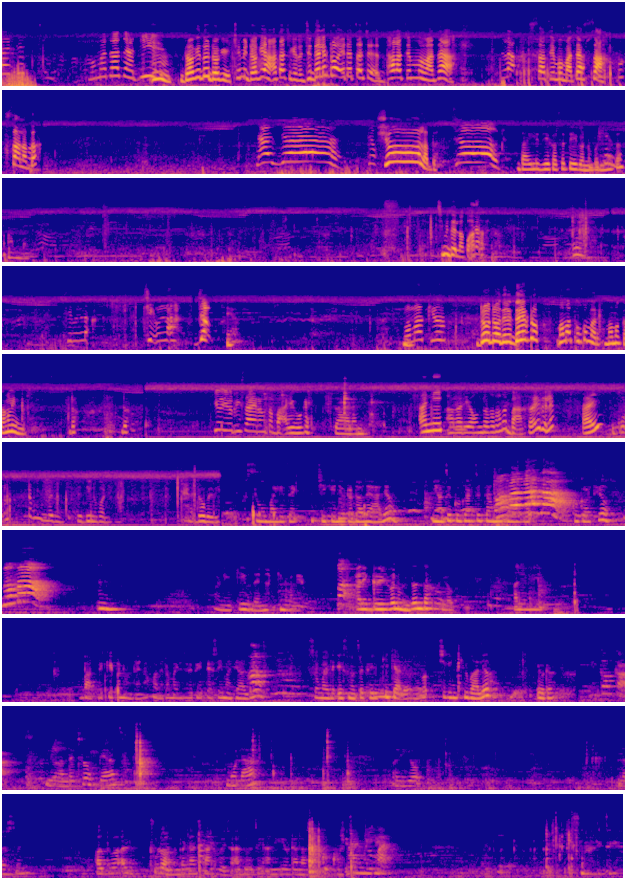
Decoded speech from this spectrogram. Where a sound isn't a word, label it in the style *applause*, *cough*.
त डगे त डगे छिमी डगे हात छिके त जिद्दैले टो एटा चाचे थाला माजा ल सा चेम्मो माजा सा सा ल त स्यो ल त दाइले जे गर्छ त्यही गर्नुपर्ने हो त छिमी देलाको आशा छिम्ना छिम्ना जाऊ मम्मा क्यों डो डो देले देले डो मामा थुक्को मारे मामा गाङले हिँड्नु डो डो यो यो रिसाएर उता भागेको के चाला नि अनि अगाडि आउँदा त भाग्छ है त्यसले है दिनुपर्ने डो बेबी सो मैले चाहिँ चिकन एउटा डल्लै हाल्यो यहाँ चाहिँ कुकर चाहिँ चामल चलाएको कुकर थियो उम्. अनि केही हुँदैन किनभने अलिक ग्रेभी पनि हुन्छ नि त यो अलिअलि भातले केही पनि हुँदैन भनेर मैले चाहिँ फेरि त्यसै माथि हालिदियो। सो मैले यसमा चाहिँ फेरि के के हाल्यो भने चिकन क्युब हाल्यो एउटा यो हाल्दैछु प्याज मुला अनि यो लसुन। अदुवा अलिक ठुलो हाल्नुपर्ने अलिक सानो भएछ। अदुवा चाहिँ अनि एउटा लसुनको मैले यसमा हालिन्छ क्या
